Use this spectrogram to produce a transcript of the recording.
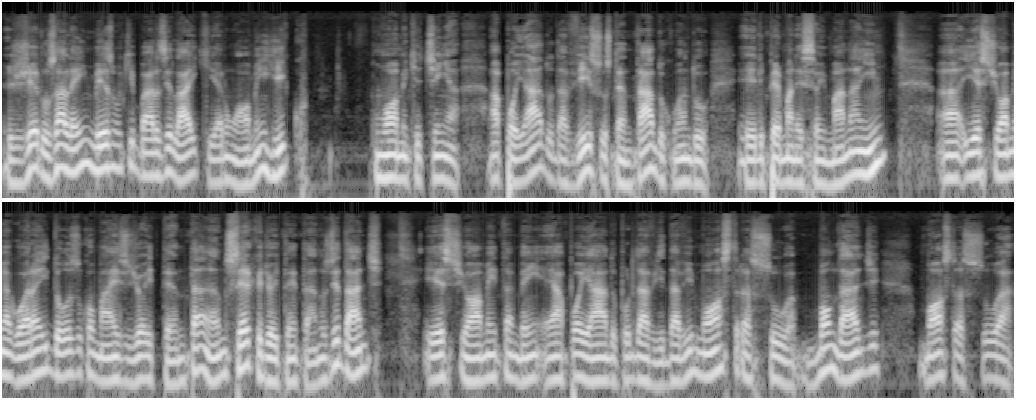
Jerusalém, mesmo que Barzilai, que era um homem rico, um homem que tinha apoiado Davi, sustentado quando ele permaneceu em Manaim, uh, e este homem agora é idoso com mais de 80 anos, cerca de 80 anos de idade, este homem também é apoiado por Davi. Davi mostra a sua bondade, mostra a sua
